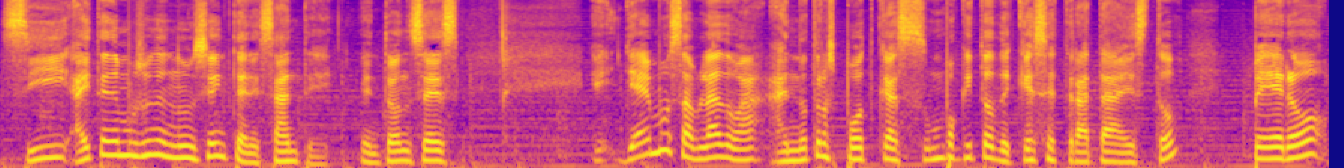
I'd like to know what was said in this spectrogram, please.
Sí, ahí tenemos un anuncio interesante. Entonces, eh, ya hemos hablado ah, en otros podcasts un poquito de qué se trata esto, pero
